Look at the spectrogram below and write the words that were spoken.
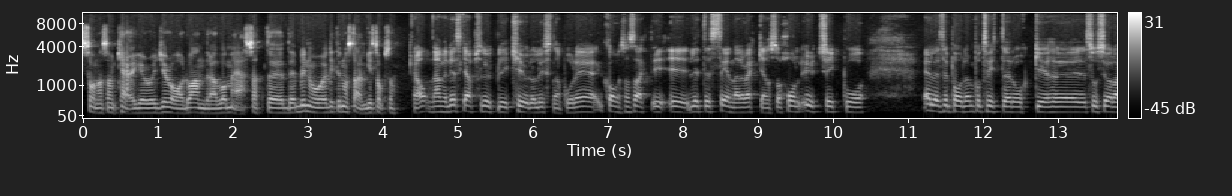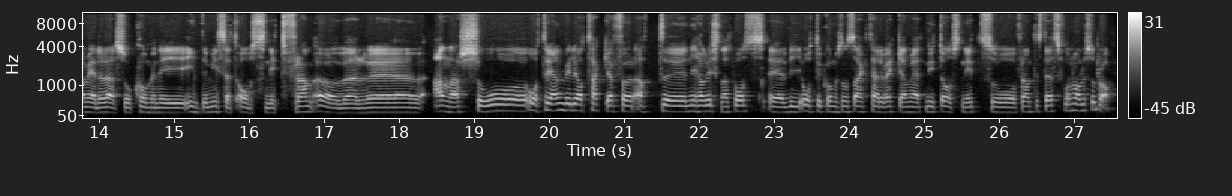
sådana som Carragher och Gerard och andra var med. Så att eh, det blir nog lite nostalgiskt också. Ja, nej, men det ska absolut bli kul att lyssna på. Det kommer som sagt i, i lite senare i veckan så håll utkik på LSE-podden på Twitter och eh, sociala medier där så kommer ni inte missa ett avsnitt framöver. Eh, annars så återigen vill jag tacka för att eh, ni har lyssnat på oss. Eh, vi återkommer som sagt här i veckan med ett nytt avsnitt så fram tills dess får ni ha det så bra.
